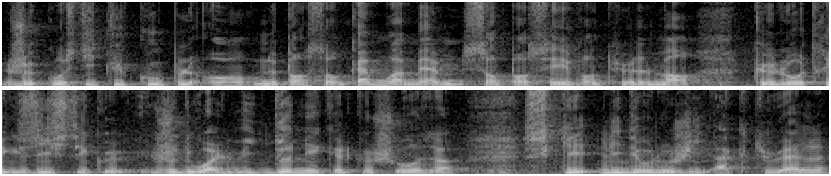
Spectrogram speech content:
je constitue couple en ne pensant qu'à moi-même, sans penser éventuellement que l'autre existe et que je dois lui donner quelque chose, ce qui est l'idéologie actuelle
